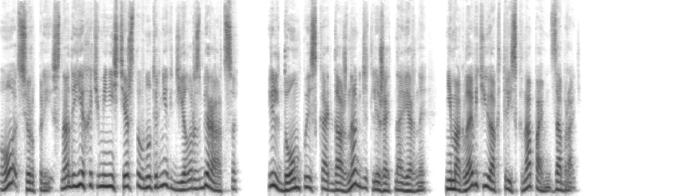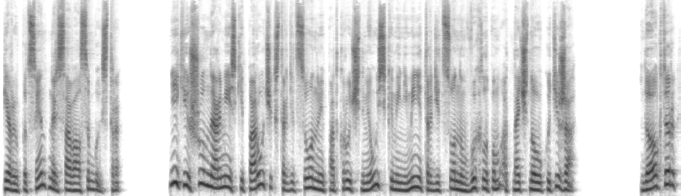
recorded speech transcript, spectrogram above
Вот сюрприз. Надо ехать в Министерство внутренних дел разбираться. Или дом поискать. Должна где-то лежать, наверное. Не могла ведь ее актриска на память забрать. Первый пациент нарисовался быстро. Некий шумный армейский поручик с традиционными подкрученными усиками и не менее традиционным выхлопом от ночного кутежа. «Доктор,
